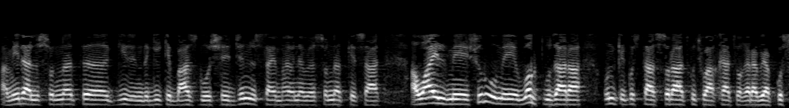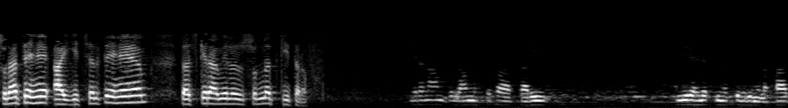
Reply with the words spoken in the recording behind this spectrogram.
امیر السنت کی زندگی کے بعض گوشے جن اسلام بھائی نے امیر سنت کے ساتھ اوائل میں، شروع میں، وقت گزارا، ان کے کچھ تاثرات، کچھ واقعات وغیرہ بھی آپ کو سناتے ہیں۔ آئیے چلتے ہیں ہم تذکر امیر السنت کی طرف۔ میرا نام غلام مصطفیٰ امیر اہل سنت سے میری ملاقات۔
